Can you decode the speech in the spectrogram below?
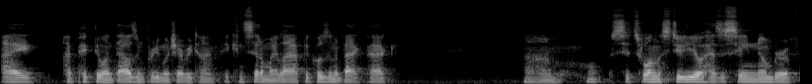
I I pick the 1000 pretty much every time. It can sit on my lap. It goes in a backpack. Um, sits well in the studio. Has the same number of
